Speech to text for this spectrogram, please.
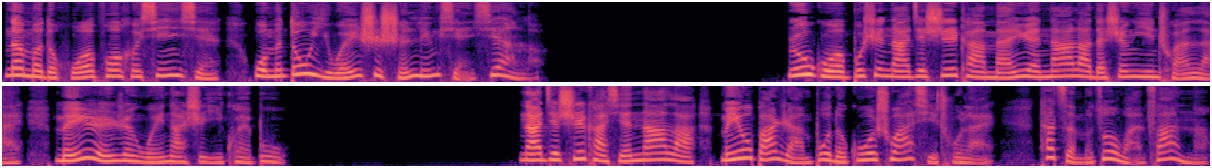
那么的活泼和新鲜，我们都以为是神灵显现了。如果不是那杰什卡埋怨娜拉的声音传来，没人认为那是一块布。那杰什卡嫌娜拉没有把染布的锅刷洗出来，他怎么做晚饭呢？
